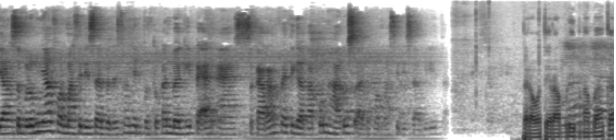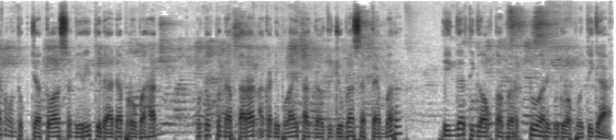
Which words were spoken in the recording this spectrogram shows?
Yang sebelumnya formasi disabilitas hanya diperuntukkan bagi PNS sekarang P3K pun harus ada formasi disabilitas Perawati Ramli menambahkan untuk jadwal sendiri tidak ada perubahan. Untuk pendaftaran akan dimulai tanggal 17 September hingga 3 Oktober 2023.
